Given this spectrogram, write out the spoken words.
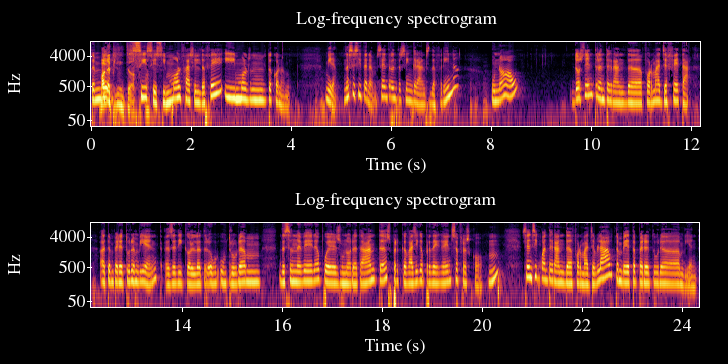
També, bona pinta. Sí, sí, sí, molt fàcil de fer i molt econòmic. Mira, necessitarem 135 grans de farina, un ou, 230 grans de formatge feta a temperatura ambient, és a dir, que la, ho traurem de la nevera pues, una horeta antes perquè vagi que perdent la frescor. Mm? 150 grans de formatge blau, també a temperatura ambient.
